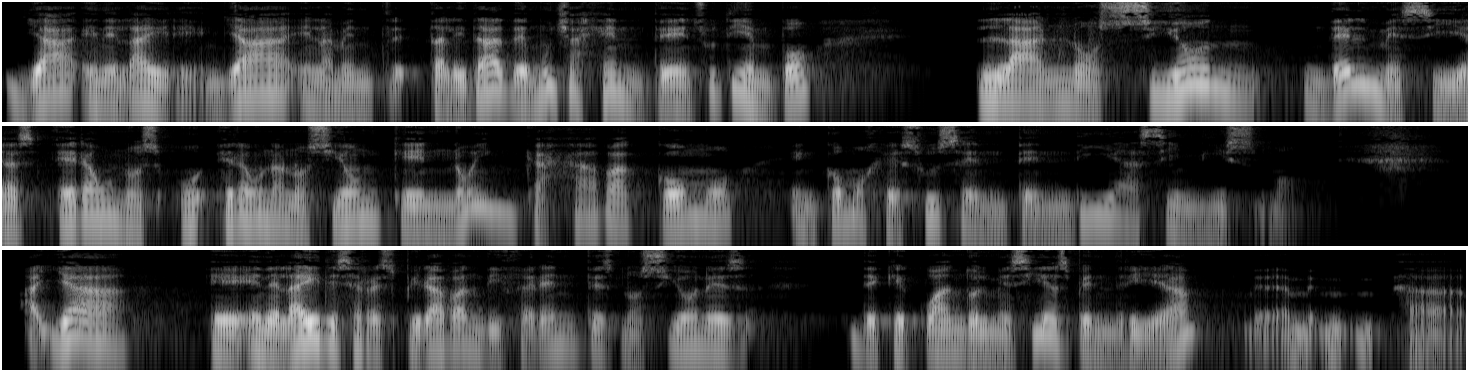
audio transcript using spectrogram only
ya en el aire, ya en la mentalidad de mucha gente en su tiempo, la noción del Mesías era, una noción que no encajaba como, en cómo Jesús entendía a sí mismo. Allá eh, en el aire se respiraban diferentes nociones de que cuando el Mesías vendría, eh, ah,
